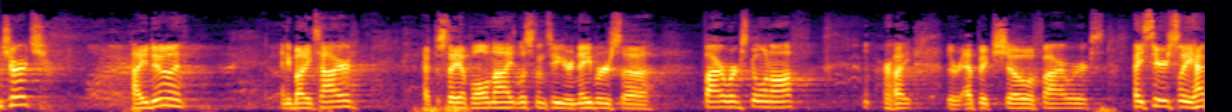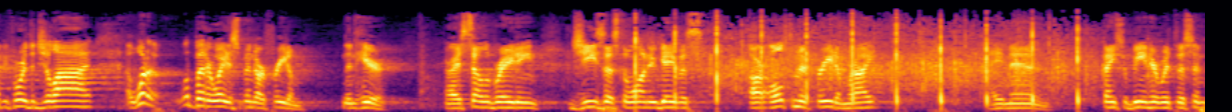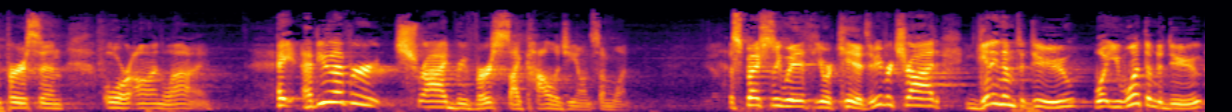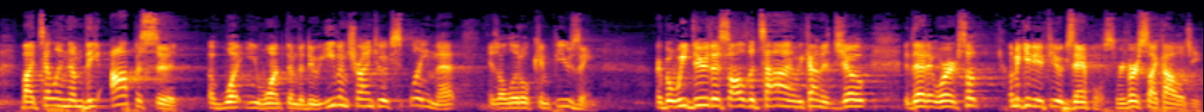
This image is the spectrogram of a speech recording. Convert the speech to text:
morning, church. How you doing? Anybody tired? Have to stay up all night listening to your neighbor's uh, fireworks going off? right? Their epic show of fireworks. Hey, seriously, happy 4th of July. Uh, what a, what better way to spend our freedom than here? All right, celebrating Jesus, the one who gave us our ultimate freedom, right? Amen. Thanks for being here with us in person or online. Hey, have you ever tried reverse psychology on someone? Especially with your kids. Have you ever tried getting them to do what you want them to do by telling them the opposite of what you want them to do? Even trying to explain that is a little confusing. But we do this all the time. We kind of joke that it works. So let me give you a few examples. Reverse psychology.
